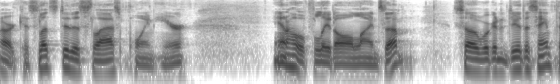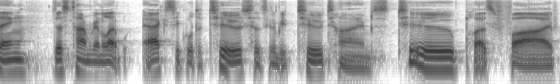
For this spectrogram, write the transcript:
All right, so let's do this last point here, and hopefully it all lines up. So we're going to do the same thing. This time we're going to let x equal to 2, so it's going to be 2 times 2 plus 5.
